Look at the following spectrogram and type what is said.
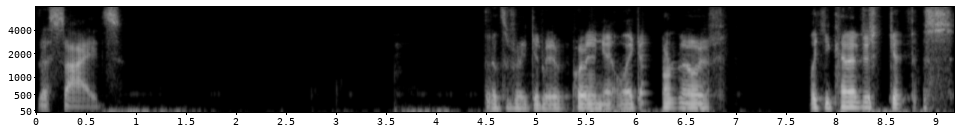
the sides. That's a very good way of putting it. Like I don't know if like you kind of just get this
